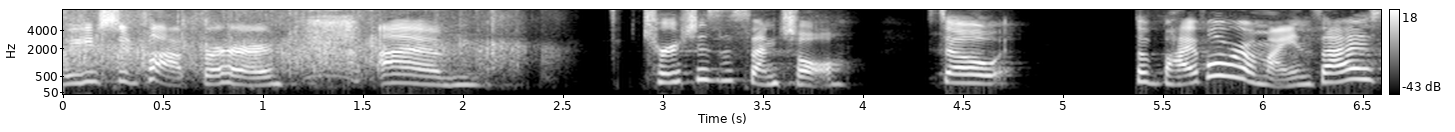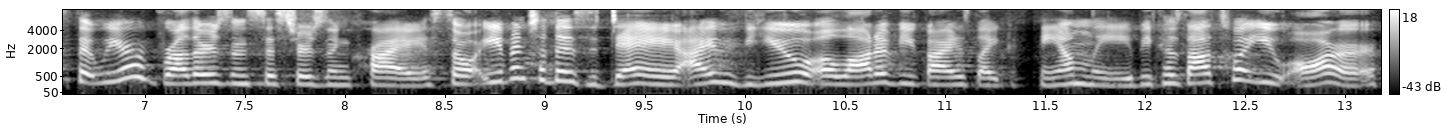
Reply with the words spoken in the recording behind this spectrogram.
We should clap for her. Um, church is essential. So the Bible reminds us that we are brothers and sisters in Christ. So even to this day, I view a lot of you guys like family because that's what you are.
